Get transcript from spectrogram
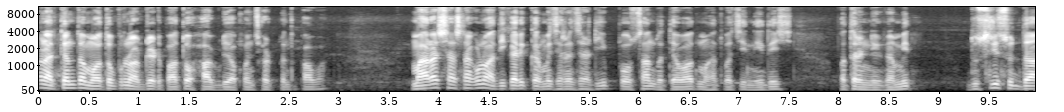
पण अत्यंत महत्त्वपूर्ण अपडेट पाहतो हा व्हिडिओ आपण शेवटपर्यंत पाहावा. महाराष्ट्र शासनाकडून अधिकारी कर्मचाऱ्यांसाठी प्रोत्साहन भत्त्याबाबत महत्त्वाचे निर्देश पत्र निर्गमित. दुसरीसुद्धा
